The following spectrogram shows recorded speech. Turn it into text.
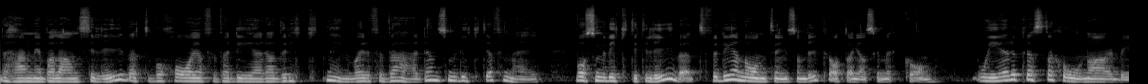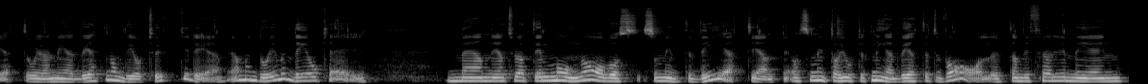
Det här med balans i livet, vad har jag för värderad riktning? Vad är det för värden som är viktiga för mig? Vad som är viktigt i livet? För det är någonting som vi pratar ganska mycket om. Och är det prestation och arbete och jag är medveten om det och tycker det, ja men då är väl det okej. Men jag tror att det är många av oss som inte vet egentligen och som inte har gjort ett medvetet val utan vi följer med in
